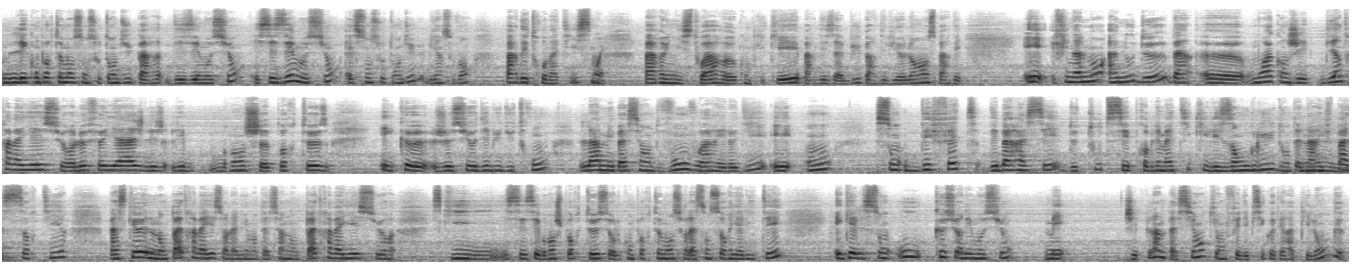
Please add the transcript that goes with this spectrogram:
les comportements sont sous-tendus par des émotions et ces émotions, elles sont sous-tendues bien souvent par des traumatismes, par une histoire euh, compliquée, par des abus, par des violences, par des... Et finalement, à nous deux, ben, euh, moi, quand j'ai bien travaillé sur le feuillage, les, les, branches porteuses, et que je suis au début du tronc, là, mes patientes vont voir Elodie et ont sont défaites, débarrassées de toutes ces problématiques qui les engluent, dont elles n'arrivent pas à se sortir, parce qu'elles n'ont pas travaillé sur l'alimentation, elles n'ont pas travaillé sur ce qui, ces, ces branches porteuses, sur le comportement, sur la sensorialité, et qu'elles sont ou que sur l'émotion. Mais j'ai plein de patients qui ont fait des psychothérapies longues,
